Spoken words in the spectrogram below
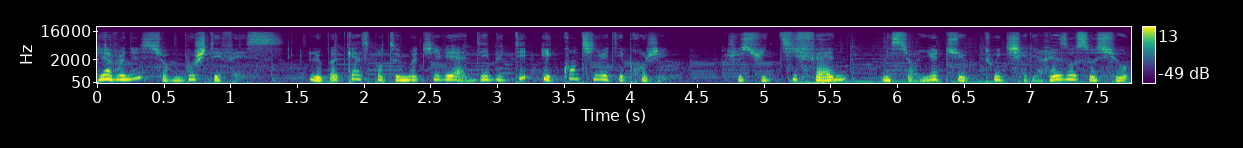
Bienvenue sur Bouge tes fesses, le podcast pour te motiver à débuter et continuer tes projets. Je suis Tiffen, mais sur YouTube, Twitch et les réseaux sociaux,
